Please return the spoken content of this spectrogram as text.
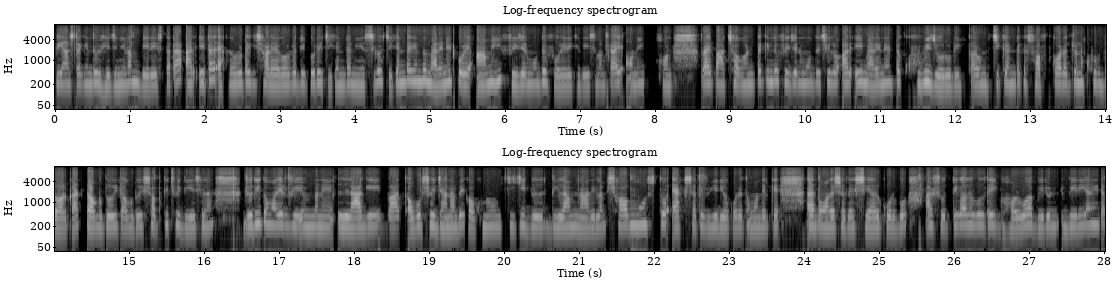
পেঁয়াজটা কিন্তু ভেজে নিলাম, বেরেস্তাটা, আর এটা এগারোটা কি সাড়ে এগারোটার দিক করে চিকেনটা নিয়ে এসেছিল। চিকেনটা কিন্তু ম্যারিনেট করে আমি ফ্রিজের মধ্যে ভরে রেখে দিয়েছিলাম, প্রায় অনেকক্ষণ, প্রায় পাঁচ ছ ঘণ্টা কিন্তু ফ্রিজের মধ্যে ছিল, আর এই ম্যারিনেটটা খুবই জরুরি। কারণ চিকেনটাকে সফট করার জন্য খুব দরকার। টক দই টক দই সব কিছুই দিয়েছিলাম। যদি তোমাদের মানে লাগে বা অবশ্যই জানাবে কখনো কি কি দিলাম, না দিলাম, সমস্ত একসাথে ভিডিও করে তোমাদেরকে তোমাদের সাথে শেয়ার করব। আর সত্যি কথা বলতে এই ঘরোয়া বিরিয়ানি- বিরিয়ানিটা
